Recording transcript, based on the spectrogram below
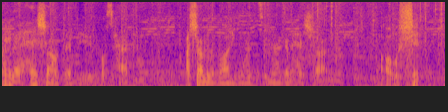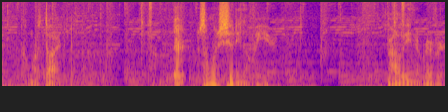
I got a headshot with that dude. I was happy. I shot him in the body once, and then I got a headshot. Oh shit. Almost died. Er, someone's shooting over here. Probably in the river.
